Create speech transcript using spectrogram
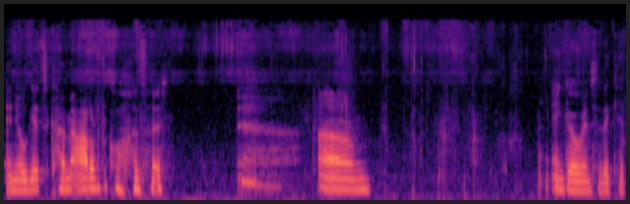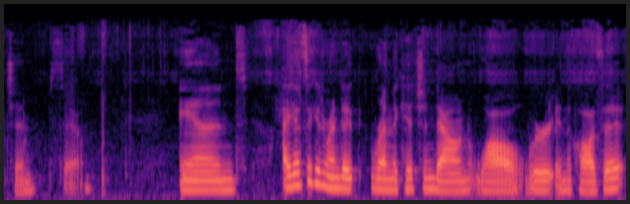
and you'll get to come out of the closet um, and go into the kitchen. So, and I guess I could run to, run the kitchen down while we're in the closet.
